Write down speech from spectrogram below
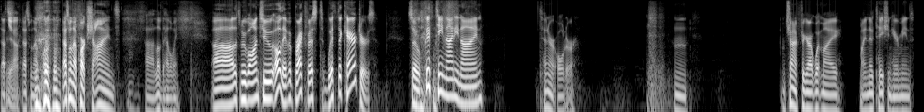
that's Yeah. that's when that park, that's when that park shines. Uh, I love the Halloween. Uh, let's move on to oh they have a breakfast with the characters. So fifteen ninety nine, ten or older. Hmm. I'm trying to figure out what my my notation here means.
